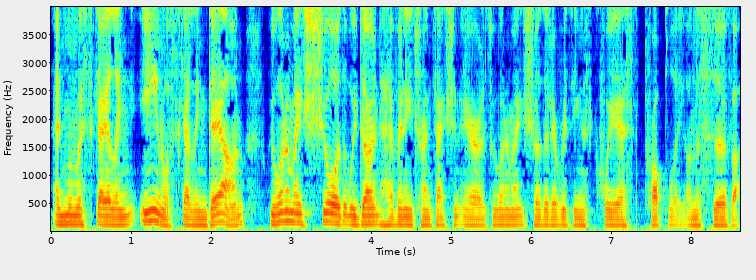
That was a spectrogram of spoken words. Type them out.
And when we're scaling in or scaling down, we want to make sure that we don't have any transaction errors. We want to make sure that everything is quiesced properly on the server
